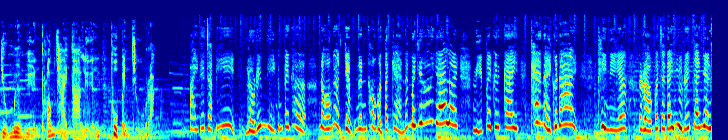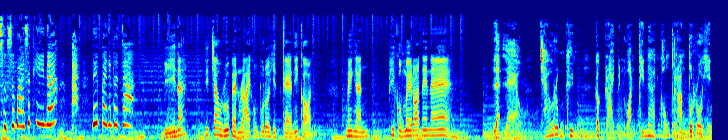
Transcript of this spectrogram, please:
อยู่เมืองอื่น พร้อมชายตาเหลืองผู้เป็นชู้รัก เถอะจ้ะพี่ เรารีบหนีกันไปเถอะ น้องอะเก็บเงินทองของตาแก่นั่นมาเยอะแยะเลย หนีไปไกลๆแค่ไหนก็ได้ ทีเนี้ยเราก็จะได้อยู่ด้วยกันอย่างสุขสบายสักทีนะไปรีบไปกันเถอะจ้ะดีนะ ที่เจ้ารู้แผนร้ายของปุโรหิตแกนี่ก่อน ไม่งั้น พี่คงไม่รอดแน่และแล้วเช้ารุ่งขึ้นก็กลายเป็นวันพินาศของพราหมณ์ปุโรหิต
